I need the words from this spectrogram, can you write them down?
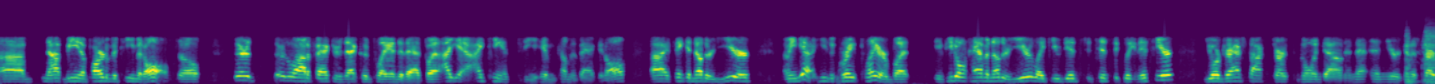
uh, not being a part of a team at all. So there's there's a lot of factors that could play into that. But I, yeah, I can't see him coming back at all. Uh, I think another year. I mean, yeah, he's a great player, but if you don't have another year like you did statistically this year, your draft stock starts going down, and that and you're going to start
